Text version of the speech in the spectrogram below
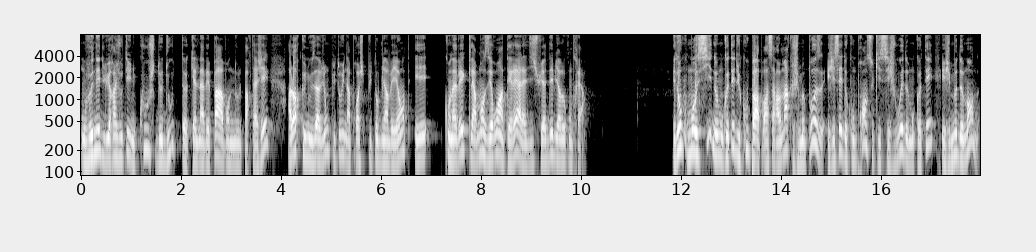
on venait de lui rajouter une couche de doute qu'elle n'avait pas avant de nous le partager, alors que nous avions plutôt une approche plutôt bienveillante et qu'on avait clairement zéro intérêt à la dissuader, bien au contraire. Et donc moi aussi, de mon côté, du coup, par rapport à sa remarque, je me pose et j'essaye de comprendre ce qui s'est joué de mon côté et je me demande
